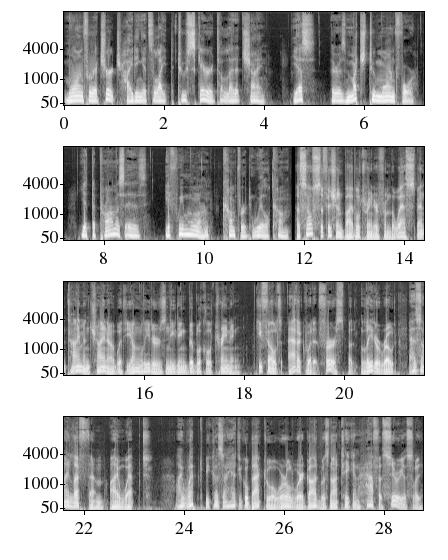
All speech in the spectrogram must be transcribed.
Mourn for a church hiding its light, too scared to let it shine. Yes, there is much to mourn for, yet the promise is if we mourn, comfort will come. A self sufficient Bible trainer from the West spent time in China with young leaders needing biblical training. He felt adequate at first, but later wrote, As I left them, I wept. I wept because I had to go back to a world where God was not taken half as seriously.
